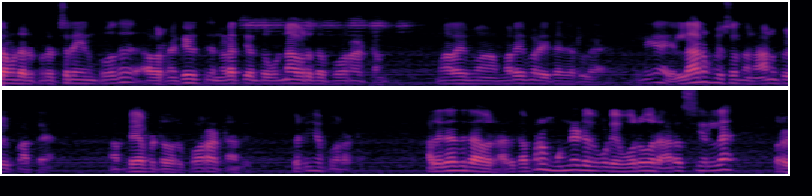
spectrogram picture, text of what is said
தமிழர் பிரச்சனையின் போது அவர் நிகழ்த்தி நடத்திய அந்த உண்ணாவிரத போராட்டம். மறை மறைமறை நகரில். இல்லையா? எல்லாரும் போய் சொன்னோம் நானும் போய் பார்த்தேன். அப்படியாப்பட்ட ஒரு போராட்டம் அது. பெரிய போராட்டம். அதுல அவர் அதுக்கப்புறம் முன்னெடுக்கக்கூடிய ஒரு ஒரு அரசியலில் ஒரு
